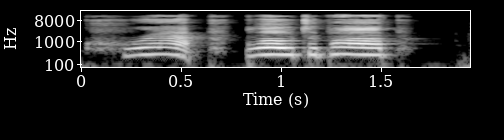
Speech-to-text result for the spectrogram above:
Crap. Blow to pop.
